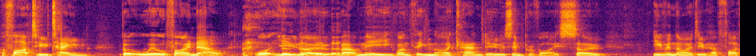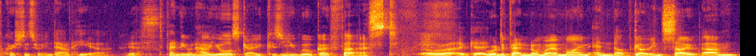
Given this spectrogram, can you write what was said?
are far too tame. But we'll find out. What you know about me, one thing that I can do is improvise. So even though I do have five questions written down here, Yes. depending on how yours go, because you will go first, All right. Okay. will depend on where mine end up going. So um,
